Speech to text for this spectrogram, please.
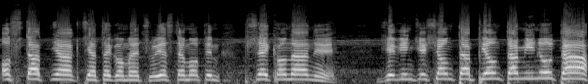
Ostatnia akcja tego meczu, jestem o tym przekonany. 95 minuta.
